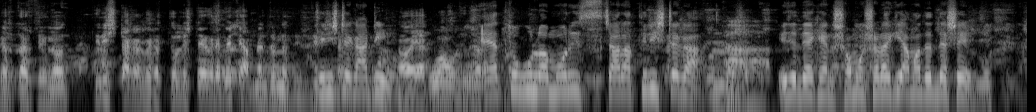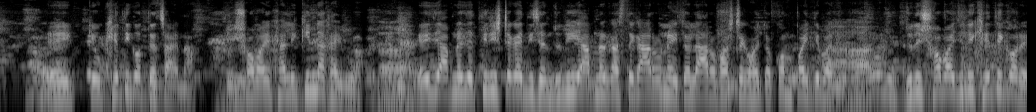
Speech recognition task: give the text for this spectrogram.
ব্যস্ত আছে হলো তিরিশ টাকা করে চল্লিশ টাকা করে বেচে আপনার জন্য তিরিশ টাকা। আটি? হ্যাঁ। এতগুলো মরিচ চারা তিরিশ টাকা? এই যে দেখেন সমস্যাটা কি আমাদের দেশে? এই কেউ খেতি করতে চায় না। সবাই খালি কিনা খাইব। এই যে আপনি যে তিরিশ টাকায় দিচ্ছেন যদি আপনার কাছ থেকে আরও নেই তাহলে আরও পাঁচ টাকা হয়তো কম পাইতে পারি। যদি সবাই যদি খেতি করে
